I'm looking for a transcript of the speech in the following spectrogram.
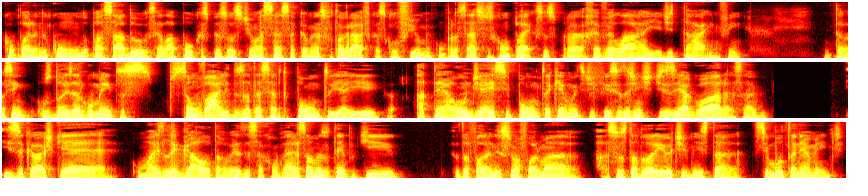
Comparando com no passado, sei lá, poucas pessoas tinham acesso a câmeras fotográficas com filme, com processos complexos para revelar e editar, enfim. Então, assim, os dois argumentos são válidos até certo ponto, e aí, até onde é esse ponto é que é muito difícil da gente dizer agora, sabe? Isso que eu acho que é o mais legal, talvez, dessa conversa, ao mesmo tempo que eu tô falando isso de uma forma assustadora e otimista simultaneamente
